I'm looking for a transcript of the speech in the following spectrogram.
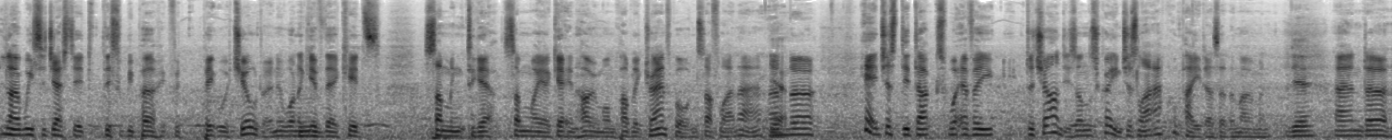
you know we suggested this would be perfect for people with children who want to give their kids something to get some way of getting home on public transport and stuff like that. Yeah. And uh, yeah, it just deducts whatever you, the charge is on the screen, just like Apple Pay does at the moment. yeah, And uh,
